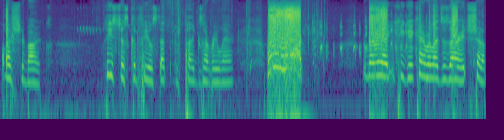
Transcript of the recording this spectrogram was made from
Question mark. He's just confused that there's pigs everywhere. What do you want? Remember you can get camera lenses. Alright, shut up.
